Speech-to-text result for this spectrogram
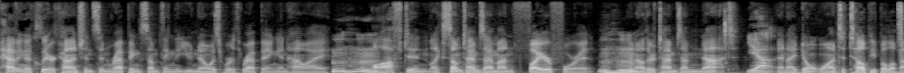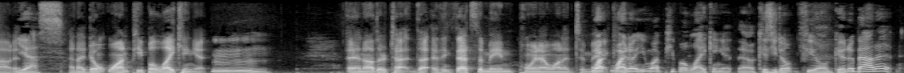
having a clear conscience and repping something that you know is worth repping and how I mm-hmm. often like sometimes I'm on fire for it mm-hmm. and other times I'm not Yeah. and I don't want to tell people about it Yes. and I don't want people liking it. Mm. And other times, I think that's the main point I wanted to make. Why, why don't you want people liking it though? Because you don't feel good about it.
